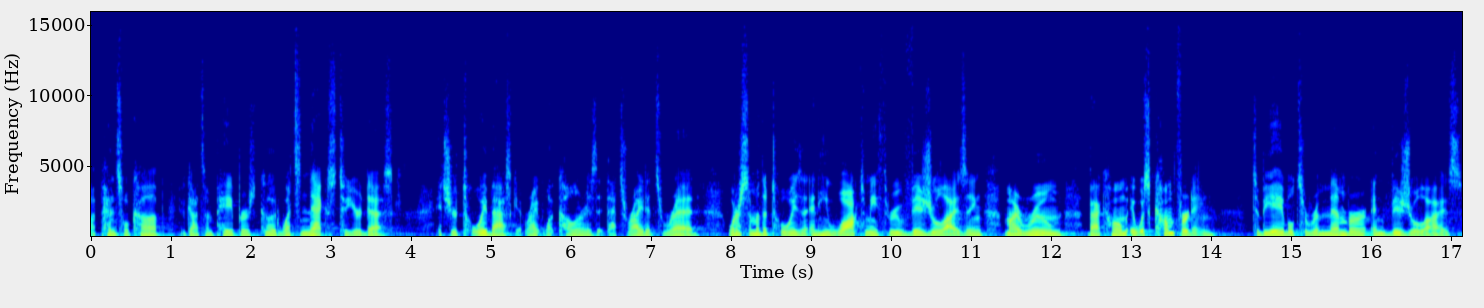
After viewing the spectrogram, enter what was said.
A pencil cup. You've got some papers. Good. What's next to your desk? It's your toy basket, right? What color is it? That's right, it's red. What are some of the toys? And he walked me through visualizing my room back home. It was comforting to be able to remember and visualize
